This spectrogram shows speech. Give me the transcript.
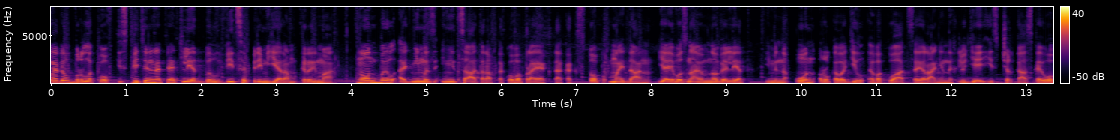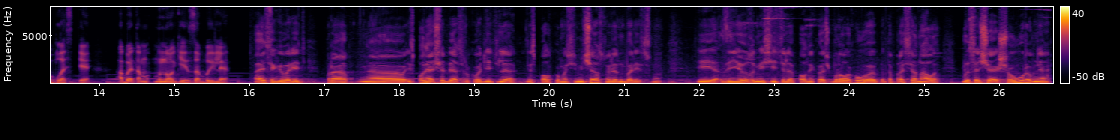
Павел Бурлаков действительно пять лет был вице-премьером Крыма, но он был одним из инициаторов такого проекта, как «Стоп Майдан». Я его знаю много лет. Именно он руководил эвакуацией раненых людей из Черкасской области. Об этом многие забыли. А если говорить про э, исполняющего обязанности руководителя исполкома Семичастную Елену Борисовну и ее заместителя Павла Николаевича Бурлакова, это профессионалы высочайшего уровня,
